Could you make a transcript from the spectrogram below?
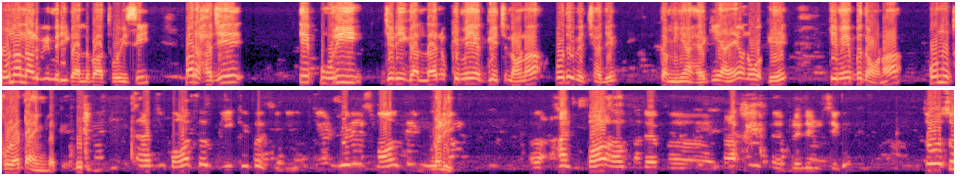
ਉਹਨਾਂ ਨਾਲ ਵੀ ਮੇਰੀ ਗੱਲਬਾਤ ਹੋਈ ਸੀ, ਪਰ ਹਜੇ ਇਹ ਪੂਰੀ ਜਿਹੜੀ ਗੱਲ ਹੈ ਇਹਨੂੰ ਕਿਵੇਂ ਅੱਗੇ ਚਲਾਉਣਾ, ਉਹਦੇ ਵਿੱਚ ਹਜੇ ਕਮੀਆਂ ਹੈਗੀਆਂ ਐ ਉਹਨੂੰ ਅੱਗੇ ਕਿਵੇਂ ਵਧਾਉਣਾ ਉਹਨੂੰ ਥੋੜਾ ਟਾਈਮ ਲੱਗੇ ਅੱਜ ਬਹੁਤ ਵੀਕ ਪੀਪਲ ਸੀ ਜਿਹੜੇ ਸਮਾਲ ਤੇ ਬੜੀ। medium, ਅਹ, ਹਾਂਜੀ ਬਹੁਤ ਅਹ, ਮਤਲਬ ਅਹ, ਕਾਫੀ ਪ੍ਰੈਜ਼ੈਂਟ ਸੀਗੇ ਤੋ ਸੋ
